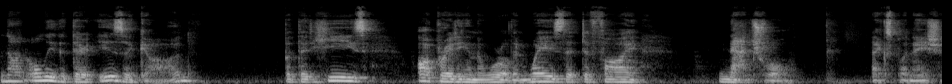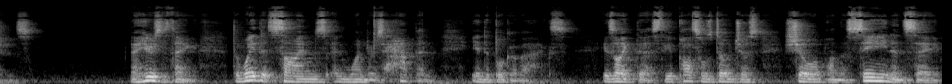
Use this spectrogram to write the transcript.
not only that there is a God, but that He's operating in the world in ways that defy natural explanations. Now, here's the thing the way that signs and wonders happen in the book of Acts is like this the apostles don't just show up on the scene and say,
